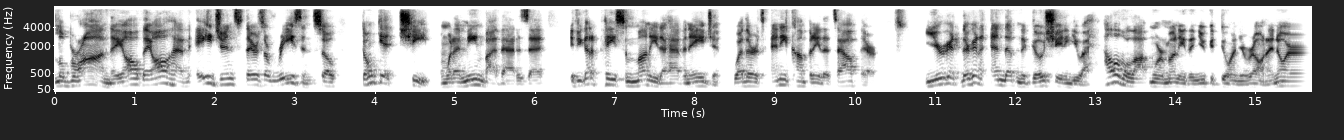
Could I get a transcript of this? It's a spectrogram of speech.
LeBron, they all they all have agents. There's a reason. So don't get cheap. And what I mean by that is that if you got to pay some money to have an agent, whether it's any company that's out there, you're they're going to end up negotiating you a hell of a lot more money than you could do on your own. I know our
